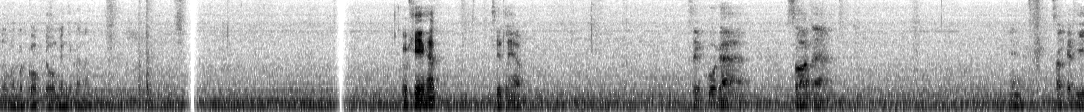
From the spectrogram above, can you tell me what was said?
เรามาประกบโดมกันดีกว่านะโอเคครับ เสร็จแล้ว เสิร์ฟคู่กับซอสอะซอสกะทิ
